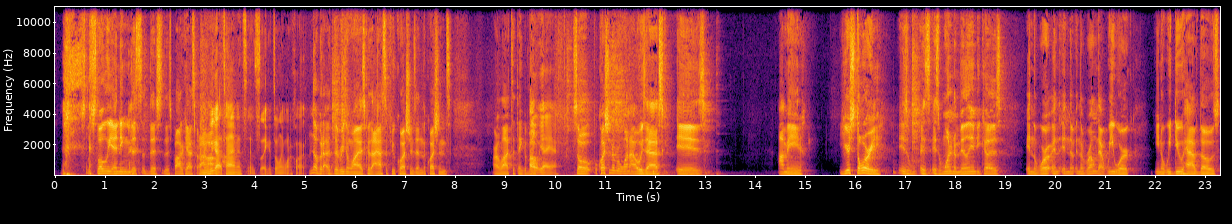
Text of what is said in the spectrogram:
slowly ending this this this podcast. But I mean, we got time. It's it's like it's only one o'clock. no. But I, the reason why is because I asked a few questions, and the questions are a lot to think about. Oh yeah, yeah. So question number one I always ask is, I mean, your story is is is one in a million because in the world in, in the in the realm that we work, you know, we do have those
